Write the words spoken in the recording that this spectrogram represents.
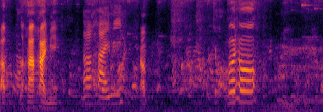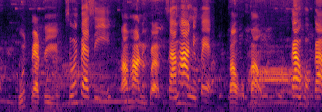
ครับ ราคาค่ายมีราคาขายมีครับ เบอร์โทรศูนย์แปดสี่ศูนย์แปดสี่สามห้าหนึ่งแปดสามห้าหนึ่งแปดเก้าหกเก้าเก้าหกเก้า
